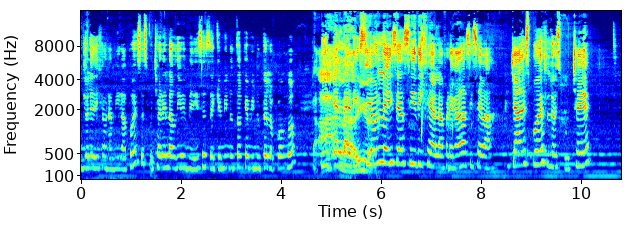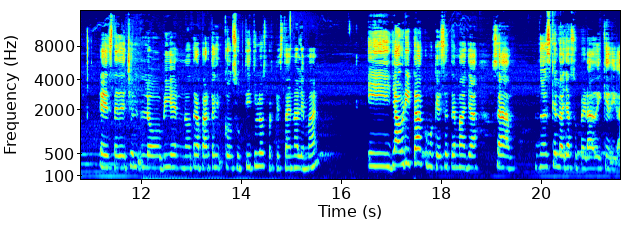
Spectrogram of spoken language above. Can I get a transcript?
yo le dije a una amiga, ¿puedes escuchar el audio y me dices de qué minuto a qué minuto lo pongo? y ah, en la edición le hice así, dije a la fregada, así se va. Ya después lo escuché este, de hecho, lo vi en otra parte con subtítulos porque está en alemán. Y ya ahorita como que ese tema ya, o sea, no es que lo haya superado y que diga,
